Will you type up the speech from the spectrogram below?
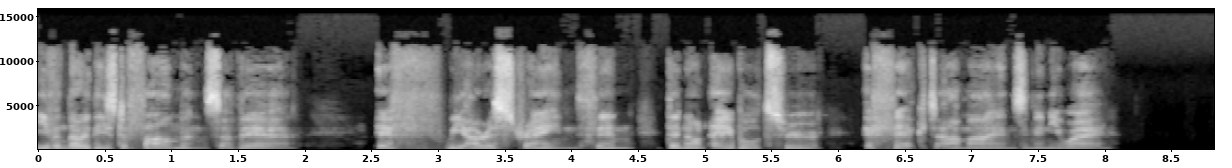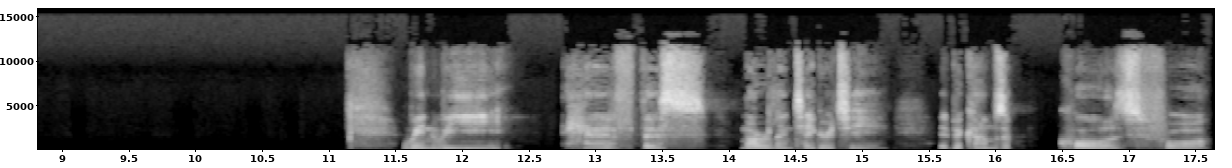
Even though these defilements are there, if we are restrained, then they're not able to affect our minds in any way. When we have this moral integrity, it becomes a cause for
